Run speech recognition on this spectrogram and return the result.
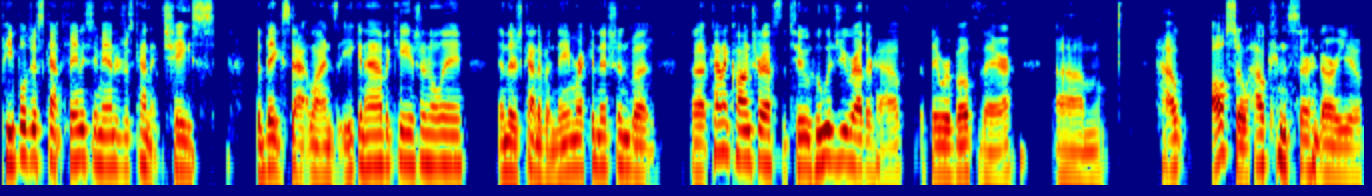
people just kind of fantasy managers kind of chase the big stat lines that he can have occasionally, and there's kind of a name recognition, but mm-hmm. uh, kind of contrast the two. Who would you rather have if they were both there? Um, how also how concerned are you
